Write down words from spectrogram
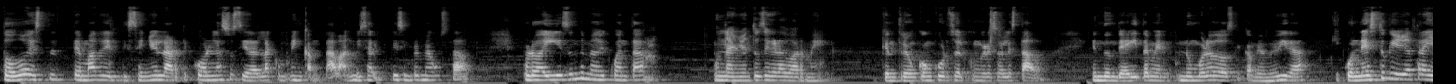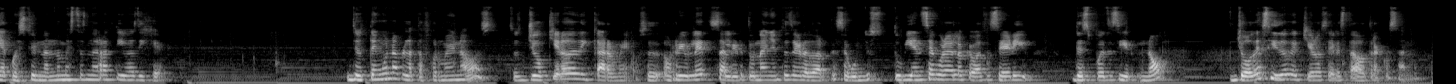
todo este tema del diseño y el arte con la sociedad la, me encantaba, ¿no? es algo que siempre me ha gustado. Pero ahí es donde me doy cuenta, un año antes de graduarme, que entré a un concurso del Congreso del Estado, en donde ahí también, número dos, que cambió mi vida, que con esto que yo ya traía cuestionándome estas narrativas, dije, yo tengo una plataforma y una voz, entonces yo quiero dedicarme, o sea, horrible salirte un año antes de graduarte, según yo, tú bien segura de lo que vas a hacer y después decir, no, yo decido que quiero hacer esta otra cosa, ¿no?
